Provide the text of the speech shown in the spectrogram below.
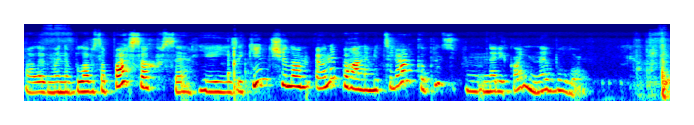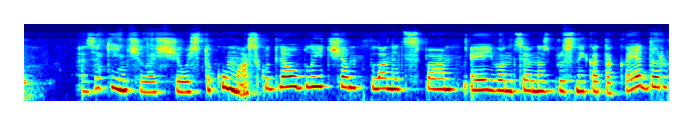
Але в мене була в запасах, все, я її закінчила. Е, Непогана міцелярка, в принципі, нарікань не було. Закінчила ще ось таку маску для обличчя Planet Spa Avon. Це в нас брусника та кедр.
